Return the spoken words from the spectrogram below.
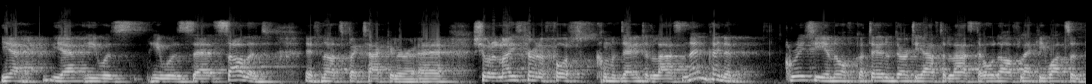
Yeah, yeah, he was he was uh, solid, if not spectacular. Uh, showed a nice turn of foot coming down to the last, and then kind of gritty enough, got down and dirty after the last to hold off Lecky Watson.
